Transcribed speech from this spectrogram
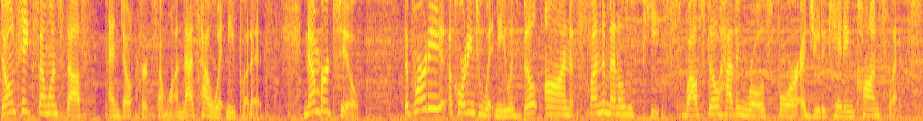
don't take someone's stuff and don't hurt someone. That's how Whitney put it. Number two, the party, according to Whitney, was built on fundamentals of peace while still having roles for adjudicating conflicts.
